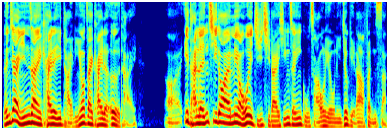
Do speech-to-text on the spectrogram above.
人家已经在开了一台，你又在开了二台。啊，一台人气都还没有汇集起来，形成一股潮流，你就给他分散。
